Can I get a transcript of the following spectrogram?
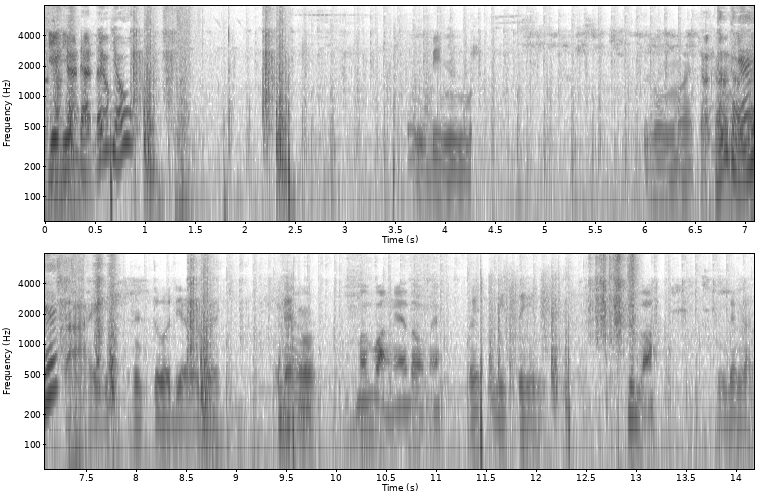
โฟกัส Địa điểm đã đánh dấu บินลงมาจาก Cẩn thận nhé ตายดิตัวเดียวเลยแสดงว่ามันหวังแน่ต่อไหมเฮ้ยมีตีนขึ้นเหรอมีด้านหลัง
